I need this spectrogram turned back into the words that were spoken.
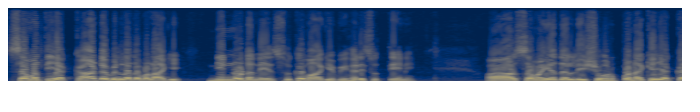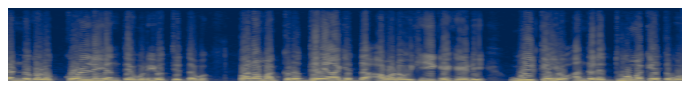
ಸಮತಿಯ ಕಾಟವಿಲ್ಲದವಳಾಗಿ ನಿನ್ನೊಡನೆ ಸುಖವಾಗಿ ವಿಹರಿಸುತ್ತೇನೆ. ಆ ಸಮಯದಲ್ಲಿ ಶೂರ್ಪಣಕೆಯ ಕಣ್ಣುಗಳು ಕೊಳ್ಳಿಯಂತೆ ಉರಿಯುತ್ತಿದ್ದವು. ಪರಮ ಕ್ರುದ್ಧೆಯಾಗಿದ್ದ ಅವಳು ಹೀಗೆ ಹೇಳಿ, ಉಲ್ಕೆಯು, ಅಂದರೆ ಧೂಮಕೇತುವು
